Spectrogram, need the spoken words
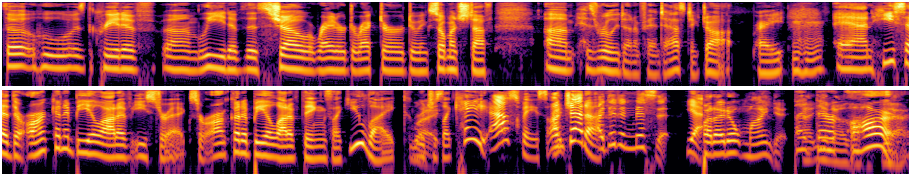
the who is the creative um, lead of this show, a writer, director, doing so much stuff, um, has really done a fantastic job, right? Mm-hmm. And he said there aren't going to be a lot of Easter eggs, there aren't going to be a lot of things like you like, which is like, hey, ass face on I, Jedha. I didn't miss it, Yeah. but I don't mind it. But Uh, you there know, are. yeah.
